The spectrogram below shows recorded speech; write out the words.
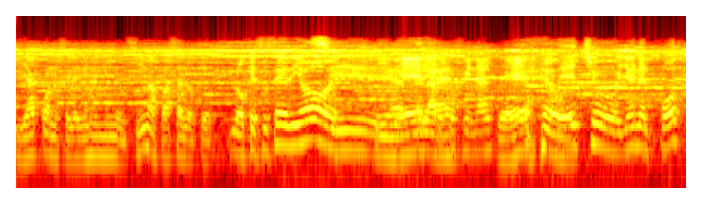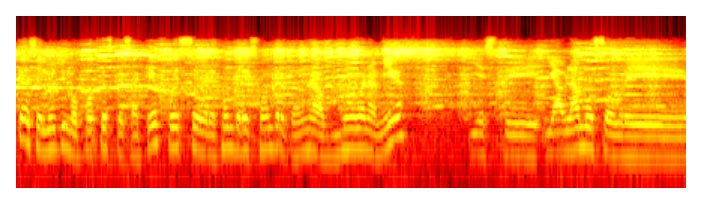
Y ya cuando se le viene el mundo encima pasa lo que, lo que sucedió. Sí, y el, arco final. Veo. De hecho, yo en el podcast, el último podcast que saqué fue sobre Hunter x Hunter con una muy buena amiga. Y este, y hablamos sobre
